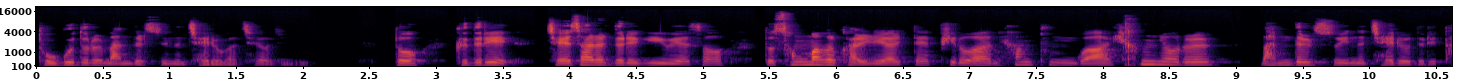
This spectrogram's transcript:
도구들을 만들 수 있는 재료가 채워집니다. 또 그들이 제사를 드리기 위해서 또 성막을 관리할 때 필요한 향품과 향료를 만들 수 있는 재료들이 다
